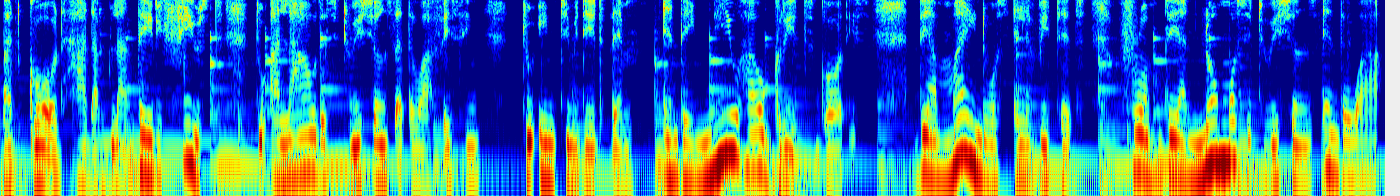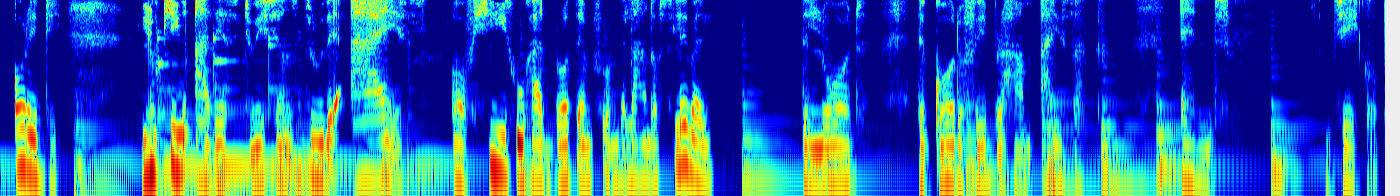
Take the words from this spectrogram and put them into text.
but god had a plan. They refused to allow the situations that they were facing to intimidate them. And they knew how great god is. Their mind was elevated from their normal situations and they were already looking at their situations through the eyes of he who had brought them from the land of slavery the lord the god of abraham isaac and Jacob.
